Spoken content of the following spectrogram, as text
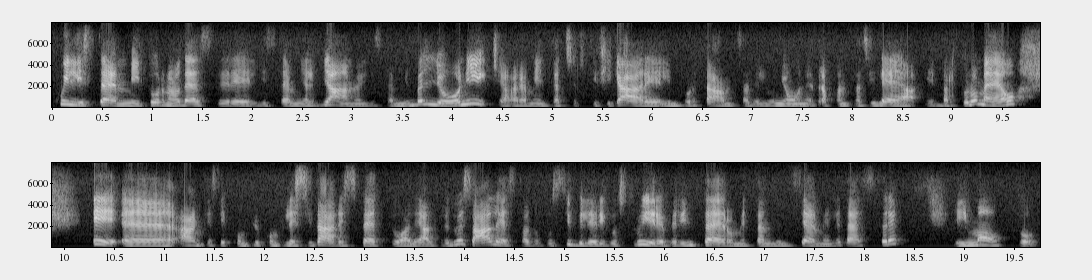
Qui gli stemmi tornano ad essere gli stemmi alviano e gli stemmi baglioni, chiaramente a certificare l'importanza dell'unione tra Pantasilea e Bartolomeo e eh, anche se con più complessità rispetto alle altre due sale è stato possibile ricostruire per intero mettendo insieme le tessere il motto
